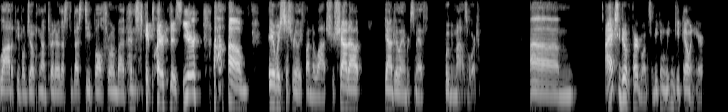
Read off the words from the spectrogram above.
A lot of people joking on Twitter that's the best deep ball thrown by a Penn State player this year. Um, it was just really fun to watch. So shout out DeAndre Lambert Smith, Boobie Miles Award. Um, I actually do have a third one, so we can we can keep going here.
